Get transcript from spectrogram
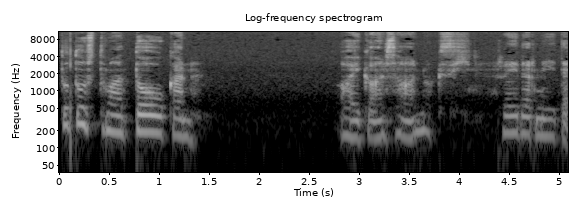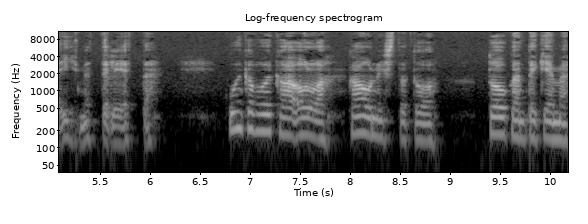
tutustumaan toukan aikaansaannoksiin. Reidar niitä ihmetteli, että kuinka voikaan olla kaunista tuo toukan tekemä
